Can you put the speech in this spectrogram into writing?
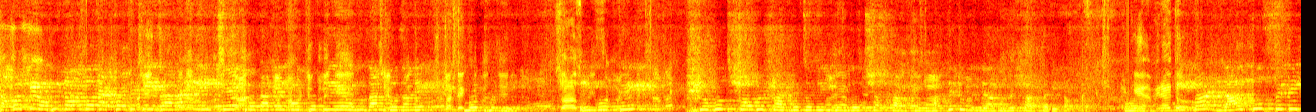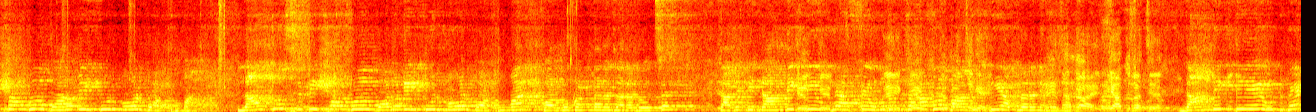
সকলকে অভিনন্দন এখন থেকে জানাই এই চেক প্রদানের মধ্য দিয়ে অনুদান প্রদানের মধ্য দিয়ে। এই মুহূর্তে সবুজ সংঘ সার্বজনীন দুর্গোৎসব কমিটির হাতে তুলে দেওয়া হবে সরকারি এবার লালপুর স্মৃতি সংঘ বড়নীলপুর মোড় বর্ধমান। লালপুর স্মৃতি সংঘ বড়নীলপুর মোড় বর্ধমান। কর্মকর্তারা যারা রয়েছেন তাদেরকে ডান দিক দিয়ে উঠে আসতে অনুরোধ জানাব বাঁ দিক দিয়ে আপনারা নেমে যাবেন। ডান দিক দিয়ে উঠবেন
